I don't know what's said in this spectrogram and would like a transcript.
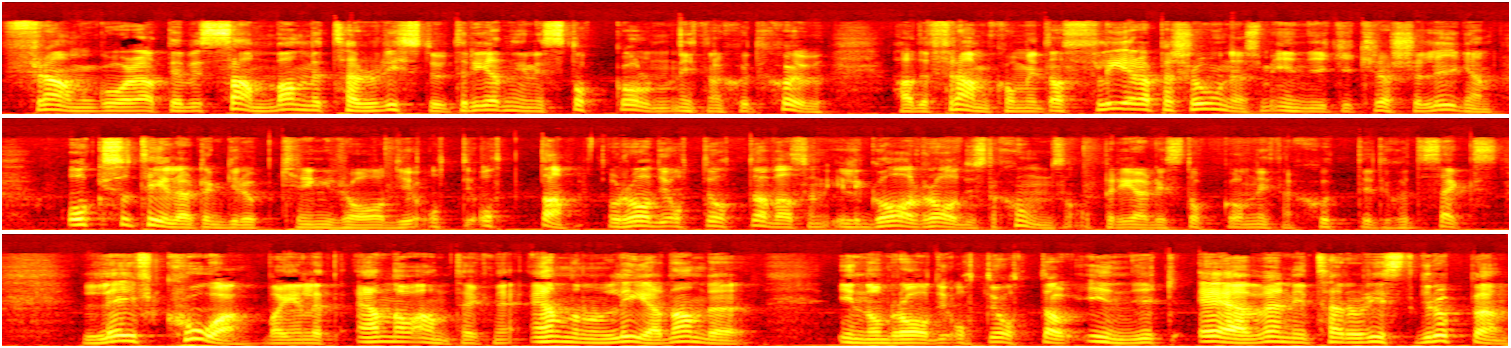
framgår att det i samband med terroristutredningen i Stockholm 1977 hade framkommit att flera personer som ingick i Kröcherligan också tillhört en grupp kring Radio 88. Och Radio 88 var alltså en illegal radiostation som opererade i Stockholm 1970-76. Leif K var enligt en av anteckningarna en av de ledande inom Radio 88 och ingick även i terroristgruppen.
